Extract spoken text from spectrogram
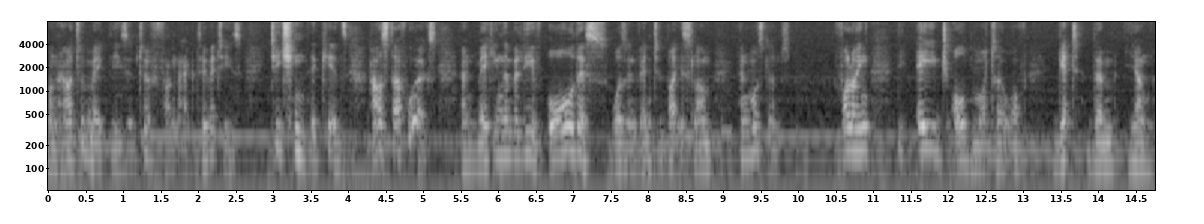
on how to make these into fun activities, teaching the kids how stuff works and making them believe all this was invented by Islam and Muslims, following the age old motto of get them young.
